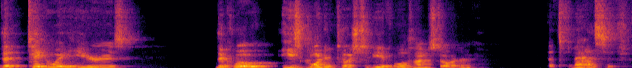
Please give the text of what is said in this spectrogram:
the takeaway here is the quote, he's going to push to be a full time starter. That's massive.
